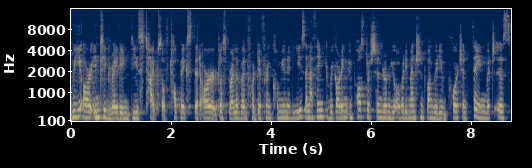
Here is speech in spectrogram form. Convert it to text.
we are integrating these types of topics that are just relevant for different communities. And I think regarding imposter syndrome, you already mentioned one really important thing, which is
